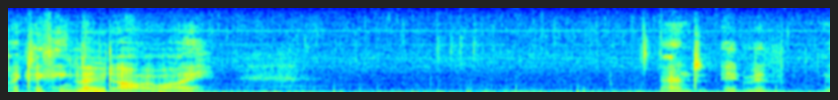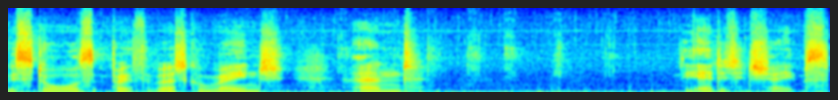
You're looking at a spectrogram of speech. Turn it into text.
by clicking Load ROI and it re restores both the vertical range and the edited shapes.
